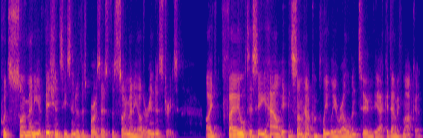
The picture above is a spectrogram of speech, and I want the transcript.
puts so many efficiencies into this process for so many other industries. I fail to see how it's somehow completely irrelevant to the academic market.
